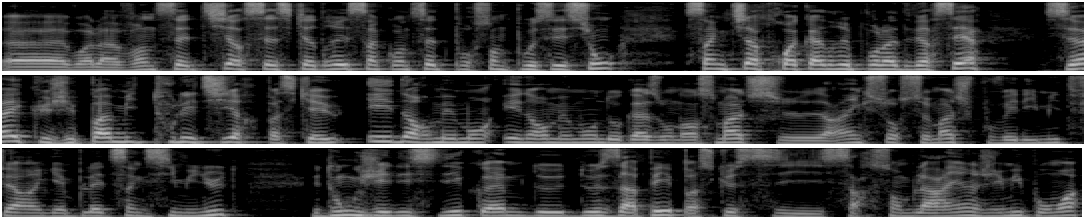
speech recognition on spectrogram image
Euh, voilà, 27 tirs, 16 cadrés, 57% de possession, 5 tirs, 3 cadrés pour l'adversaire. C'est vrai que j'ai pas mis tous les tirs parce qu'il y a eu énormément, énormément d'occasions dans ce match. Euh, rien que sur ce match, je pouvais limite faire un gameplay de 5-6 minutes. Et donc j'ai décidé quand même de, zapper parce que ça ressemble à rien. J'ai mis pour moi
